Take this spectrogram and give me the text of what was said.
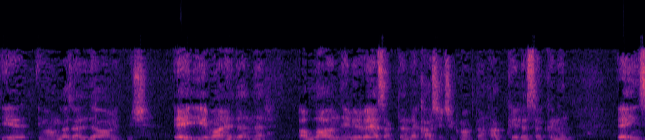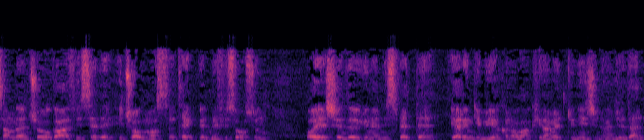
diye İmam Gazali devam etmiş. Ey iman edenler! Allah'ın emir ve yasaklarına karşı çıkmaktan hakkıyla sakının ve insanların çoğu gafilse de hiç olmazsa tek bir nefis olsun, o yaşadığı güne nispetle yarın gibi yakın olan kıyamet günü için önceden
